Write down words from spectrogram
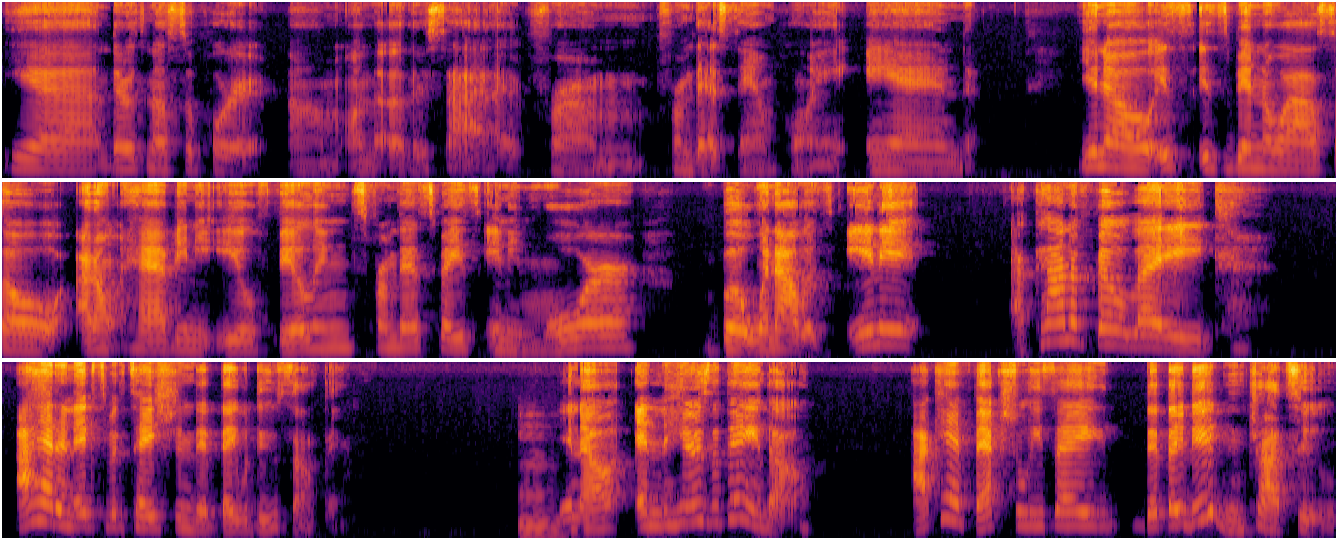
Yeah, there was no support um, on the other side from from that standpoint, and you know, it's it's been a while, so I don't have any ill feelings from that space anymore. But when I was in it, I kind of felt like I had an expectation that they would do something. Mm. You know, and here's the thing though. I can't factually say that they didn't try to,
